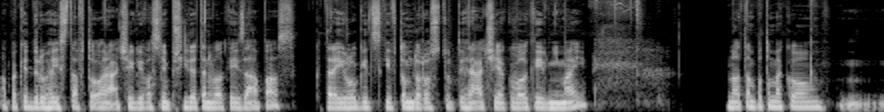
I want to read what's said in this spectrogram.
A pak je druhý stav toho hráče, kdy vlastně přijde ten velký zápas, který logicky v tom dorostu ty hráči jako velký vnímají. No a tam potom jako mm,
